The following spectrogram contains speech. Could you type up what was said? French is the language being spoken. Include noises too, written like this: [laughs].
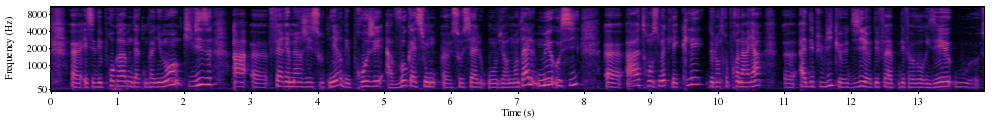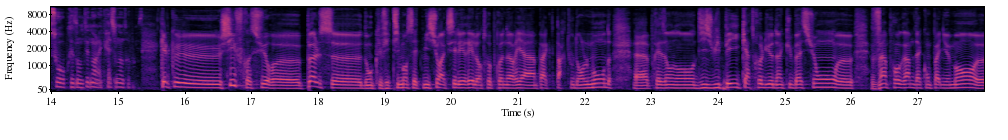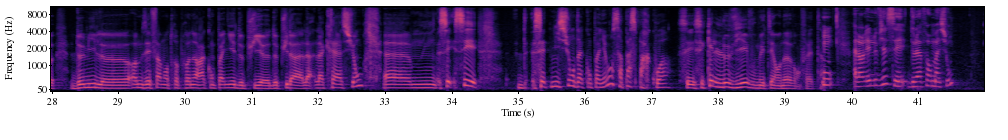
et c'est des programmes d'accompagnement qui visent à faire émerger, soutenir des projets à vocation sociale ou environnementale, mais aussi à transmettre les clés de l'entrepreneuriat à des publics dits défavorisés ou sous-représentés dans la création d'entreprises. Quelques chiffres sur Pulse. donc, effectivement, cette mission accélérée l'entrepreneuriat à impact partout dans le monde, euh, présent dans 18 pays, 4 lieux d'incubation, 20 euh, programmes d'accompagnement, 2000 euh, hommes et femmes entrepreneurs accompagnés depuis, depuis la, création. cette mission d'accompagnement, ça passe par quoi? C'est quel levier vous mettez en œuvre en fait? Mmh. Alors les leviers, c'est de la formation,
